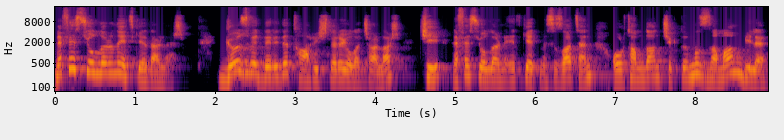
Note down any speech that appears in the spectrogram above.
Nefes yollarını etki ederler. Göz ve deride tahrişlere yol açarlar ki nefes yollarını etki etmesi zaten ortamdan çıktığımız zaman bile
